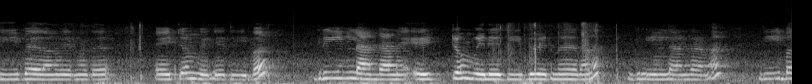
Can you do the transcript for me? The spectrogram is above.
ദ്വീപ് ഏതാണ് വരുന്നത്? ഏറ്റവും വലിയ ദ്വീപ് ഗ്രീൻലാൻഡ് ആണ് ഏറ്റവും വലിയ ദ്വീപ് വരുന്നത് ഏതാണ്? ഗ്രീൻലാൻഡ് ആണ് ദ്വീപ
